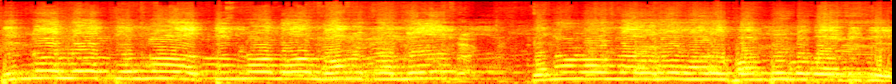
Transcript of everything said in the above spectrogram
తిన్నోళ్ళు తిన్న తిన్నోళ్ళు లోనకెళ్ళి తిన్నోళ్ళు ఎవరో వాళ్ళు పంపిండి బయటికి.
